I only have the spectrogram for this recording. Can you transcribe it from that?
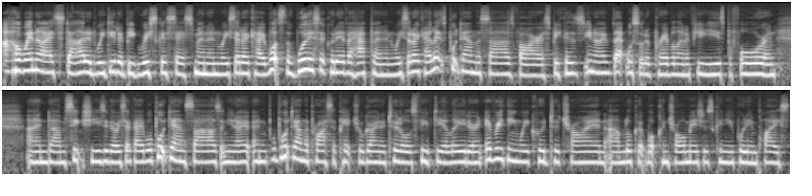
uh, when I started, we did a big risk assessment, and we said, okay, what's the worst that could ever happen? And we said, okay, let's put down the SARS virus because you know that was sort of prevalent a few years before, and and um, six years ago we said, okay, we'll put down SARS, and you know, and we'll put down the price of petrol going to two dollars fifty a litre, and everything we could to try and um, look at what control measures can you put in place.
